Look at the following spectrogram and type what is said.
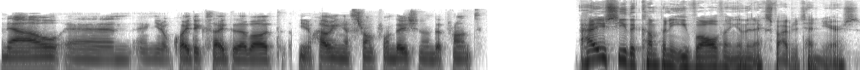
now and and you know quite excited about you know having a strong foundation on that front. How do you see the company evolving in the next five to ten years?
